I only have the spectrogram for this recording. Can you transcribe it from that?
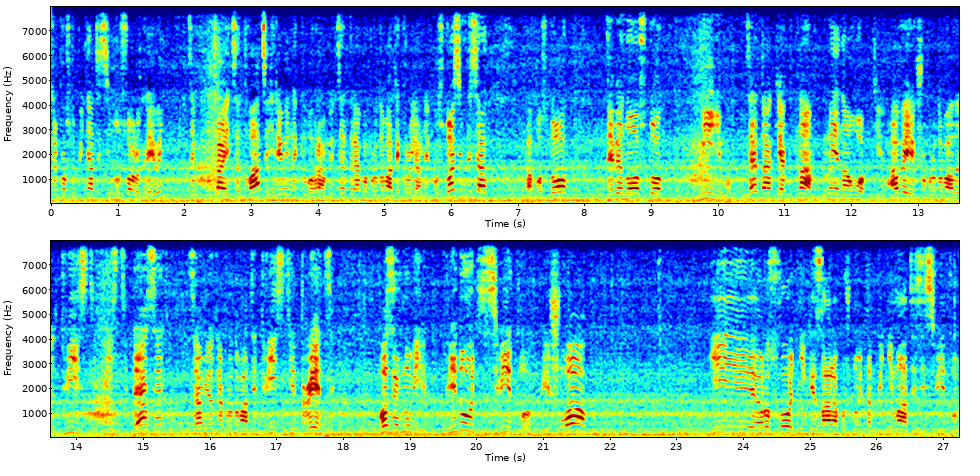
треба просто підняти ціну 40 гривень. Це виходить 20 гривень на кілограм. І це треба продавати кроля не по 170, а по 190 мінімум. Це так як нам, ми на опті. А ви, якщо продавали 200, 210, це вам його треба продавати 230. По підуть, світло пішло. І розходники зараз почнуть там піднімати зі світлом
